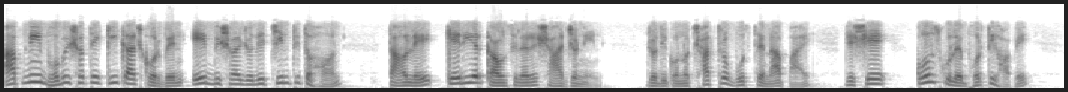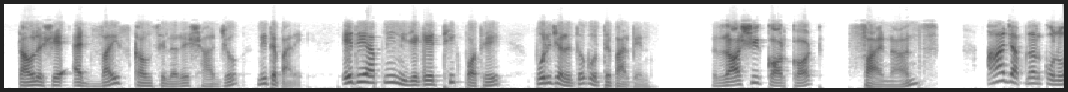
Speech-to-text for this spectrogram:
আপনি ভবিষ্যতে কি কাজ করবেন এই বিষয়ে যদি চিন্তিত হন তাহলে কেরিয়ার কাউন্সিলরের সাহায্য নিন। যদি কোনো ছাত্র বুঝতে না পায় যে সে কোন স্কুলে ভর্তি হবে, তাহলে সে অ্যাডভাইস কাউন্সিলরের সাহায্য নিতে পারে। এতে আপনি নিজেকে ঠিক পথে পরিচালিত করতে পারবেন। রাশি কর্কট ফাইন্যান্স আজ আপনার কোনো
